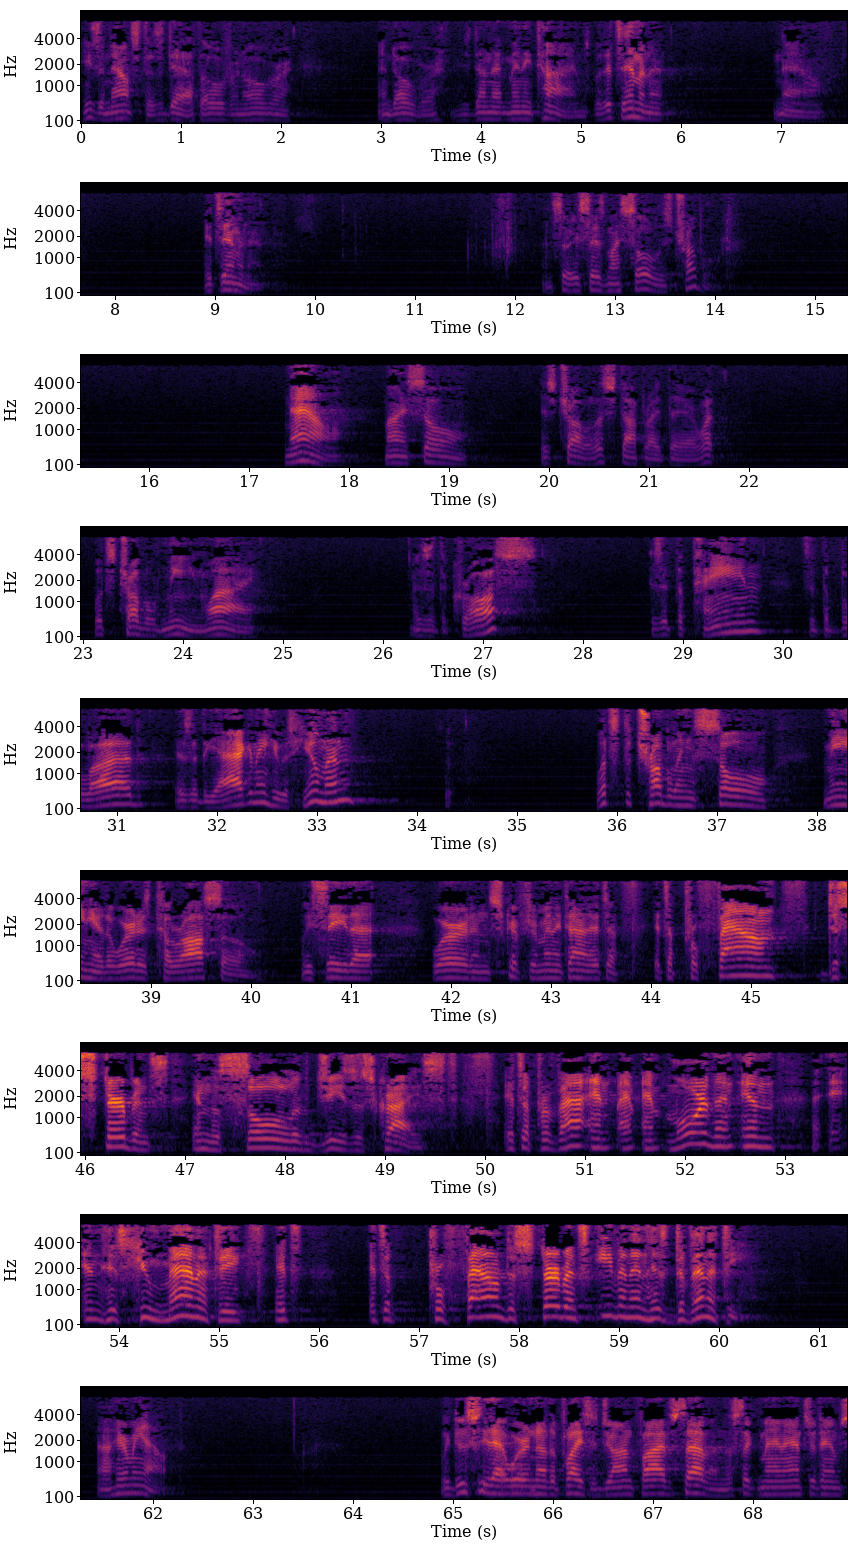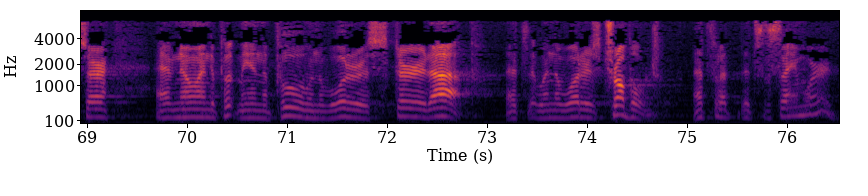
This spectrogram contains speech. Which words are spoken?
He's announced his death over and over and over. He's done that many times, but it's imminent now. It's imminent. And so he says, My soul is troubled. Now my soul is troubled. Let's stop right there. What, what's troubled mean? Why? Is it the cross? Is it the pain? Is it the blood? Is it the agony? He was human. What's the troubling soul mean here? The word is tarasso. We see that word in Scripture many times. It's a, it's a profound disturbance in the soul of Jesus Christ. It's a profound, and, and, and more than in, in his humanity, it's, it's a profound disturbance even in his divinity. Now hear me out. We do see that word in other places. John 5, 7. The sick man answered him, Sir, I have no one to put me in the pool when the water is stirred up. That's when the water is troubled. That's what, that's the same word.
